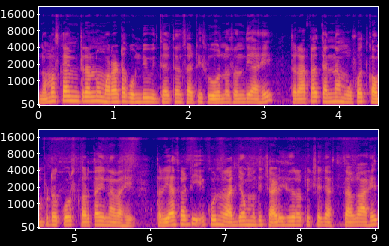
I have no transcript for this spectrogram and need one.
नमस्कार मित्रांनो मराठा कुणबी विद्यार्थ्यांसाठी सुवर्णसंधी आहे. तर आता त्यांना मोफत कॉम्प्युटर कोर्स करता येणार आहे. तर यासाठी एकूण राज्यामध्ये चाळीस हजारपेक्षा जास्त जागा आहेत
